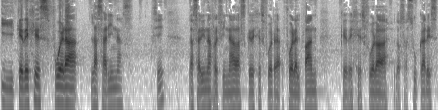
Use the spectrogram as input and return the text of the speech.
y que dejes fuera las harinas, ¿sí? Las harinas refinadas, que dejes fuera, fuera el pan, que dejes fuera los azúcares.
